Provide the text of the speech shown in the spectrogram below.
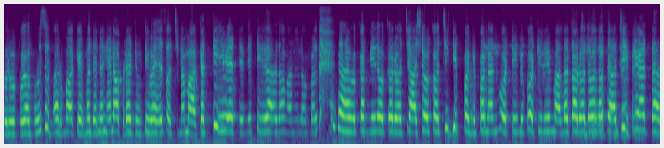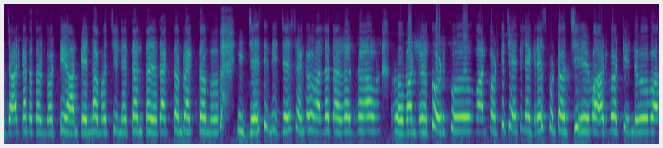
గ్రూప్గా కూర్చున్నారు. మాకేమో తెలియదు నేను అప్పుడే డ్యూటీ వేసి వచ్చిన. మా అక్క టీ పెట్టింది. టీ తాగుదామని లోపల ఒకరి మీద ఒకరు వచ్చి అశోక్ వచ్చి గిప్ప గిప్ప నన్ను కొట్టింది కొట్టింది మళ్ళా తర్వాత వాళ్ళ చీపురు కట్ట కట్ట జాడకట్టతో కొట్టి ఆ పెళ్ళం వచ్చి నెత్తంత రక్తం రక్తము ఇది చేసింది ఇది చేసినాక వాళ్ళ తర్వాత వాడి కొడుకు వాడి కొడుకు చేతులు ఎగరేసుకుంటూ వచ్చి వాడు కొట్టిండు. వా-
